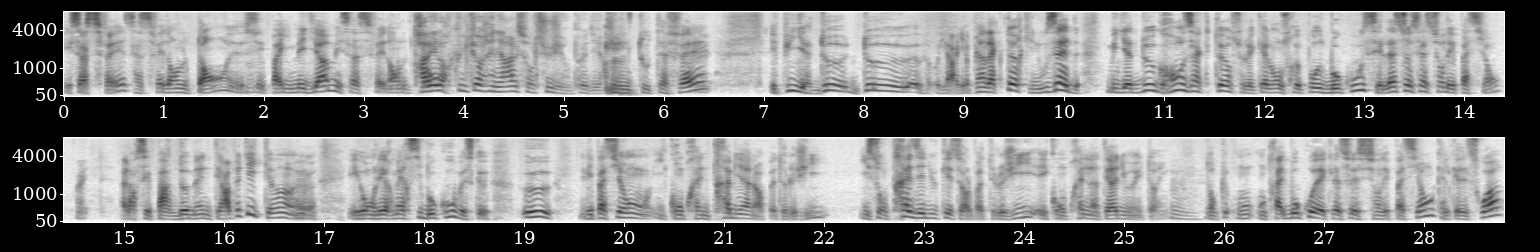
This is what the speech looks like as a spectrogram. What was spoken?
Et ça se fait, ça se fait dans le temps. Ce n'est pas immédiat, mais ça se fait dans le temps. Travailler leur culture générale sur le sujet, on peut dire. Tout à fait. Et puis il y a deux, deux il, y a, plein d'acteurs qui nous aident, mais il y a deux grands acteurs sur lesquels on se repose beaucoup. C'est l'association des patients. Oui. Alors c'est par domaine thérapeutique, hein, euh, et on les remercie beaucoup parce que eux, les patients, ils comprennent très bien leur pathologie, ils sont très éduqués sur la pathologie et comprennent l'intérêt du monitoring. Donc on, travaille beaucoup avec l'association des patients, quelle qu'elle soit,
